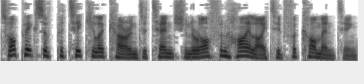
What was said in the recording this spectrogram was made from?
Topics of particular current attention are often highlighted for commenting.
